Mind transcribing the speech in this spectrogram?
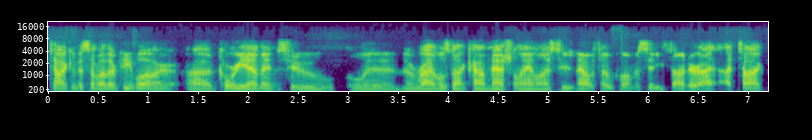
talking to some other people are uh, Corey Evans, who was the Rivals.com national analyst, who's now with Oklahoma City Thunder. I, I talked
